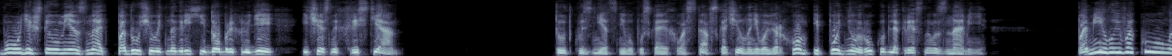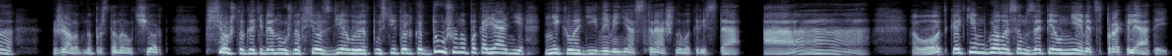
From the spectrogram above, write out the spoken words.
«Будешь ты у меня знать, подучивать на грехи добрых людей и честных христиан!» Тут кузнец, не выпуская хвоста, вскочил на него верхом и поднял руку для крестного знамени. «Помилуй, Вакула!» — жалобно простонал черт. «Все, что для тебя нужно, все сделаю, отпусти только душу на покаяние, не клади на меня страшного креста». А, Вот каким голосом запел немец проклятый!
